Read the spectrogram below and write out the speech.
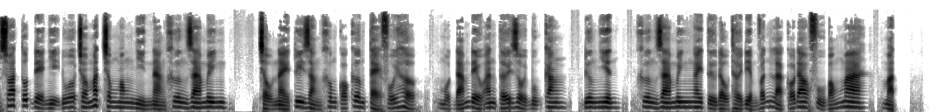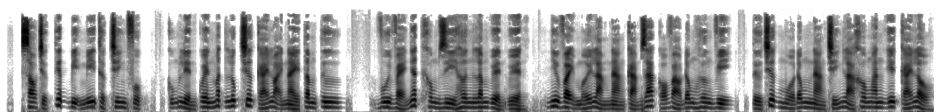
soát tốt để nhị đua cho mắt trông mong nhìn nàng Khương Gia Minh. Chậu này tuy rằng không có cơm tẻ phối hợp, một đám đều ăn tới rồi bụng căng, đương nhiên, Khương Gia Minh ngay từ đầu thời điểm vẫn là có đao phủ bóng ma, mặt. Sau trực tiếp bị Mỹ thực chinh phục, cũng liền quên mất lúc trước cái loại này tâm tư. Vui vẻ nhất không gì hơn Lâm Uyển Uyển, như vậy mới làm nàng cảm giác có vào đông hương vị. Từ trước mùa đông nàng chính là không ăn ít cái lẩu,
